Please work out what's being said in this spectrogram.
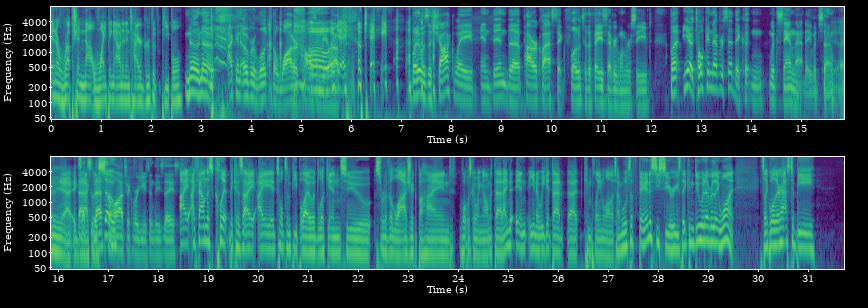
an eruption not wiping out an entire group of people? No, no. I can overlook the water causing the Oh, okay, eruption. okay. but it was a shock wave and then the pyroclastic flow to the face everyone received. But you know, Tolkien never said they couldn't withstand that, David. So Uh, yeah, exactly. that's so the logic we're using these days. I, I found this clip because I, I had told some people I would look into sort of the logic behind what was going on with that. I and you know we get that that complaint a lot of the time. Well, it's a fantasy series; they can do whatever they want. It's like, well, there has to be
